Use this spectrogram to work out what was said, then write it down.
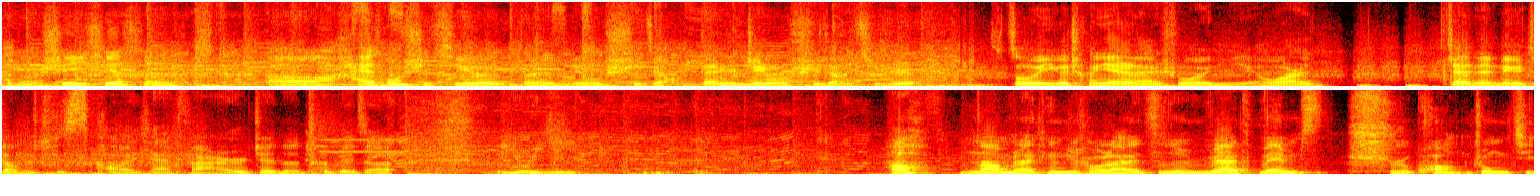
可能是一些很呃孩童时期的那种视角，但是这种视角其实作为一个成年人来说，你偶尔。站在那个角度去思考一下，反而觉得特别的有意义。好，那我们来听这首来自 Red Wimps《实况中记》。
